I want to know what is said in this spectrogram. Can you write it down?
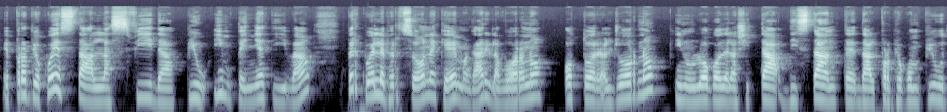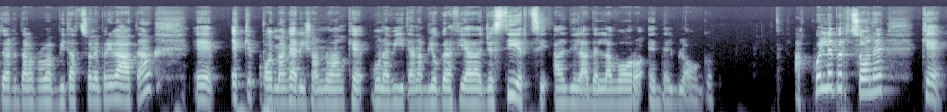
è proprio questa la sfida più impegnativa per quelle persone che magari lavorano otto ore al giorno in un luogo della città distante dal proprio computer, dalla propria abitazione privata e, e che poi magari hanno anche una vita, una biografia da gestirsi al di là del lavoro e del blog. A quelle persone che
